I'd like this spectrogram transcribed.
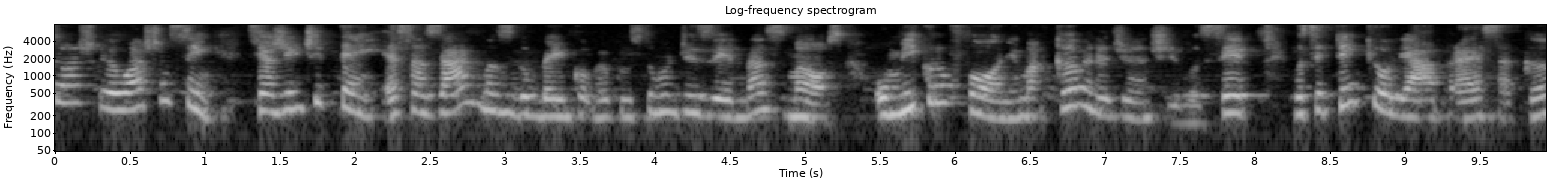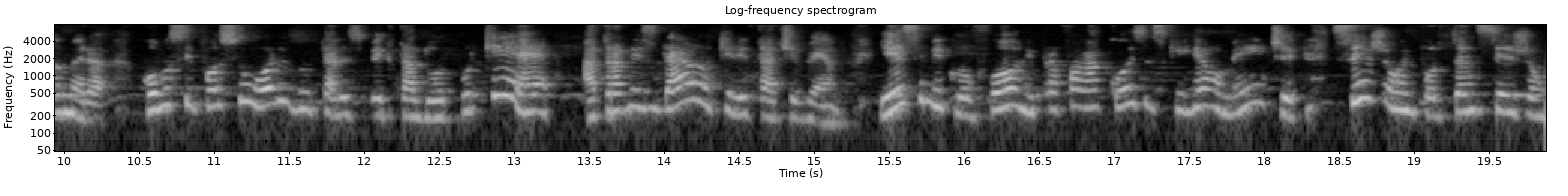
eu acho, eu acho assim, se a gente tem essas armas do bem, como eu costumo dizer, nas mãos, o microfone, uma câmera diante de você, você tem que olhar para essa câmera como se fosse o olho do telespectador, porque é através dela que ele está te vendo. E esse microfone para falar coisas que realmente sejam importantes, sejam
